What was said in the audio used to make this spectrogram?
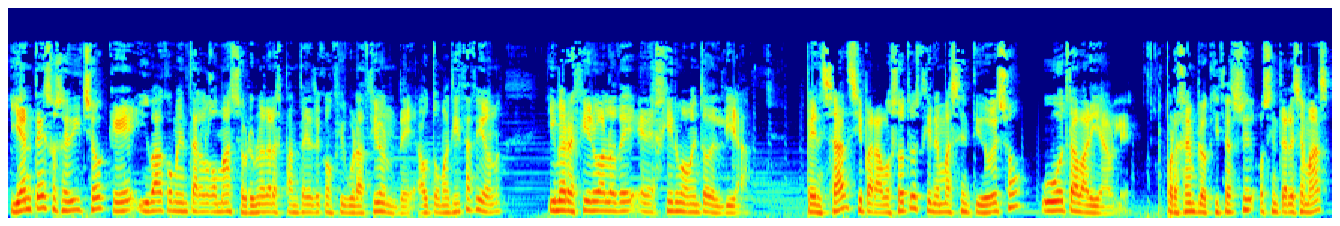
Y antes os he dicho que iba a comentar algo más sobre una de las pantallas de configuración de automatización y me refiero a lo de elegir momento del día. Pensad si para vosotros tiene más sentido eso u otra variable. Por ejemplo, quizás os interese más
